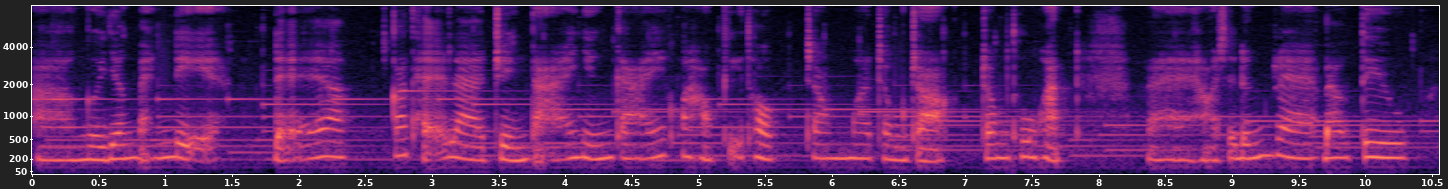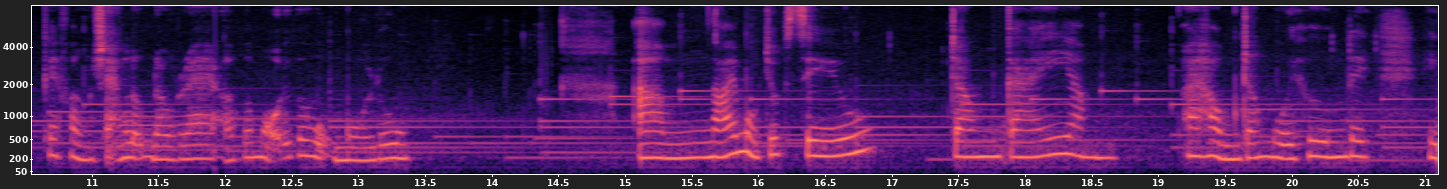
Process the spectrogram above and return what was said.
à, người dân bản địa để à, có thể là truyền tải những cái khoa học kỹ thuật trong à, trồng trọt trong thu hoạch. Và họ sẽ đứng ra bao tiêu cái phần sản lượng đầu ra ở với mỗi cái vụ mùa luôn um, nói một chút xíu trong cái um, hoa hồng trong mùi hương đi. Thì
